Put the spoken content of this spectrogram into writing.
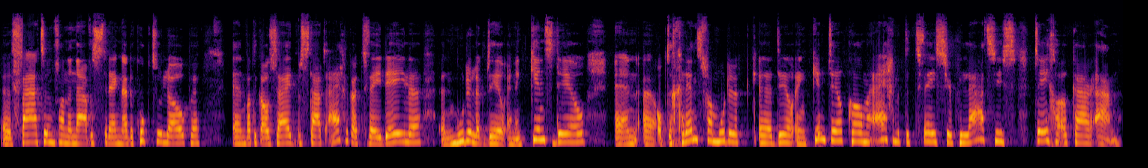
vaten van de navelstreng naar de koek toe lopen. En wat ik al zei, het bestaat eigenlijk uit twee delen: een moederlijk deel en een kinddeel. En op de grens van moederlijk deel en kinddeel komen eigenlijk de twee circulaties tegen elkaar aan.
